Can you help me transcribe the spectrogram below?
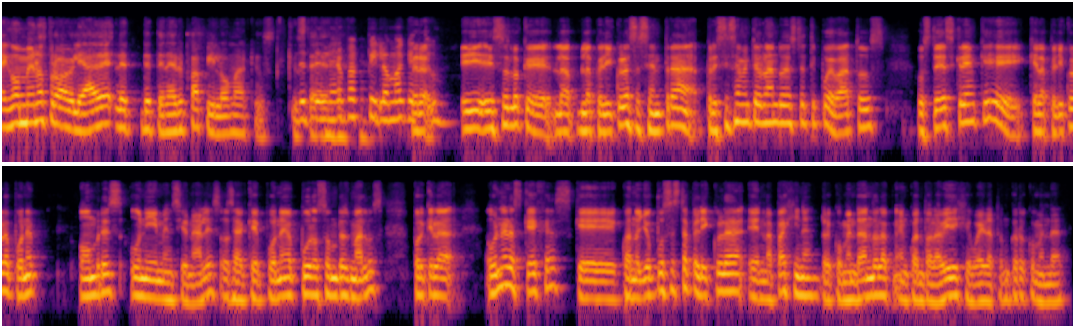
Tengo menos probabilidad de, de- de tener papiloma que, que De ustedes. tener papiloma que Pero, tú. y eso es lo que la, la película se centra, precisamente hablando de este tipo de vatos. ¿Ustedes creen que, que la película pone hombres unidimensionales? O sea, que pone puros hombres malos. Porque la, una de las quejas que cuando yo puse esta película en la página, recomendándola en cuanto la vi, dije, güey, la tengo que recomendar.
